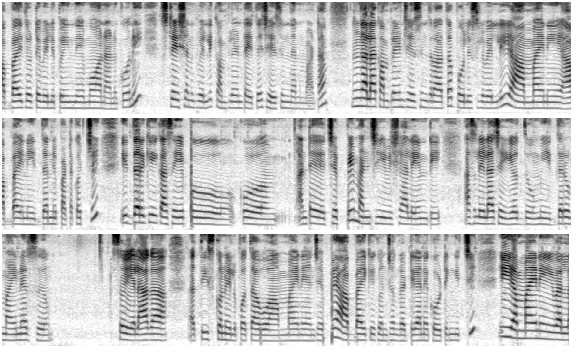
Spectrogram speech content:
అబ్బాయితోటే వెళ్ళిపోయిందేమో అని అనుకొని స్టేషన్కి వెళ్ళి కంప్లైంట్ అయితే చేసిందనమాట ఇంకా అలా కంప్లైంట్ చేసిన తర్వాత పోలీసులు వెళ్ళి ఆ అమ్మాయిని ఆ అబ్బాయిని ఇద్దరిని పట్టుకొచ్చి ఇద్దరికి కాసేపు అంటే చెప్పి మంచి విషయాలు ఏంటి అసలు ఇలా చేయొద్దు మీ ఇద్దరు మైనర్స్. సో ఎలాగా తీసుకొని వెళ్ళిపోతావు ఆ అమ్మాయిని అని చెప్పి ఆ అబ్బాయికి కొంచెం గట్టిగానే కోటింగ్ ఇచ్చి ఈ అమ్మాయిని వాళ్ళ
